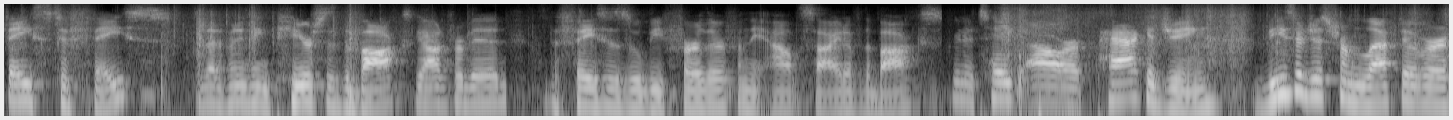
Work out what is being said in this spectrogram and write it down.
face to face so that if anything pierces the box, God forbid, the faces will be further from the outside of the box. We're gonna take our packaging. These are just from leftover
